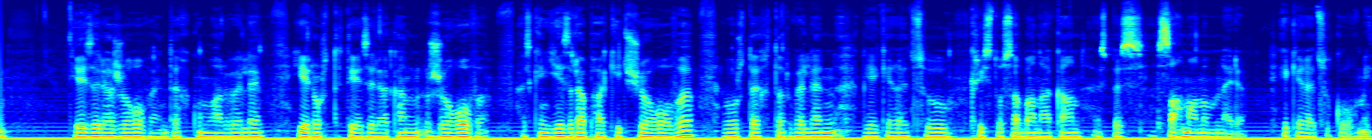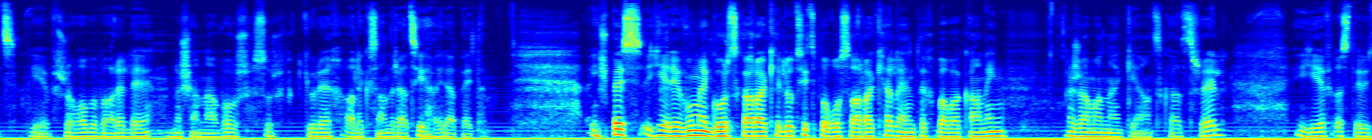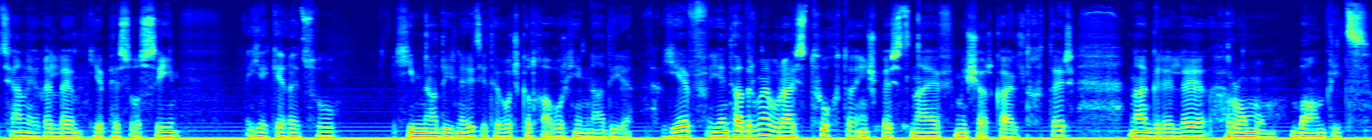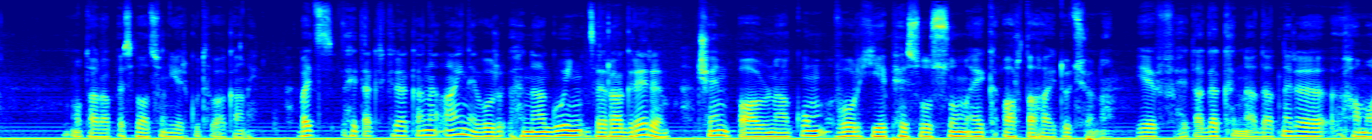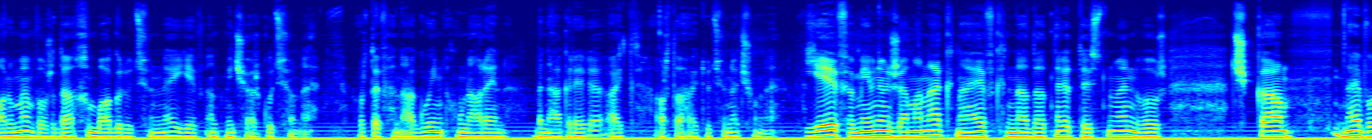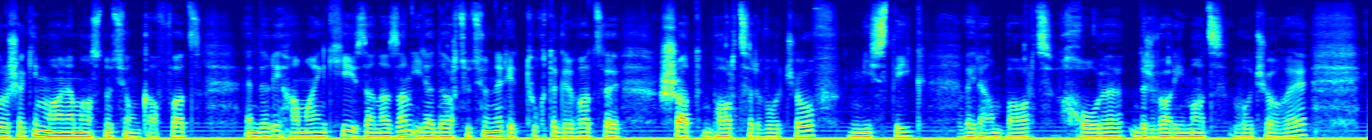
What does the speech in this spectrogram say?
տիեզերաժողովը այնտեղ գումարվել է երրորդ տիեզերական ժողովը, այսինքն եզրափակիչ ժողովը, որտեղ տրվել են եկեղեցու քրիստոսաբանական, այսպես սահմանումները եկեղեցու կողմից եւ ժողովը վարել է նշանավոր Սուրբ Գյուրեղ Ալեքսանդրացի հայրապետը ինչպես երևում է գործ կարակելոցից Պողոս Արաքյալը այնտեղ բավականին ժամանակ է անցկացրել եւ ըստ էության եղել է Եփեսոսի եկեղեցու հիմնադիրներից, եթե ոչ գլխավոր հիմնադիրը։ Եվ ենթադրվում է, որ այս թուղթը, ինչպես նաև մի շարք այլ թղթեր, նա գրել է Հռոմում, բանտից մոտարապես 62 թվականին բայց հետաքրքրականը այն է, որ հնագույն ձեռագրերը չեն պարունակում, որ Եփեսոսում եք արտահայտությունը եւ հետագա քննադատները համարում են, որ դա խմբագրություն է եւ ընդմիջարկություն է, որտեվ հնագույն հունարեն բնագրերը այդ արտահայտությունը չունեն։ Եվ միևնույն ժամանակ նաև քննադատները տեսնում են, որ չկա նաև որոշակի մանրամասնություն կապված այնտեղի համայնքի զանազան իրադարձությունների հետ թուղթը գրված է շատ բարձր ոճով, միստիկ, վերամբարձ, խորը, դժվար իմաց ոճով է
